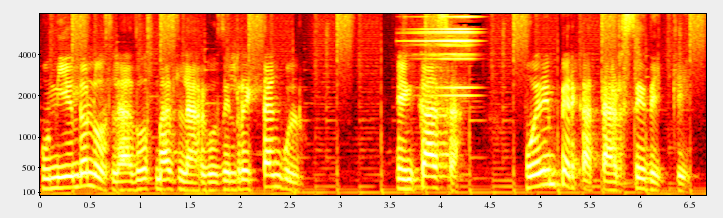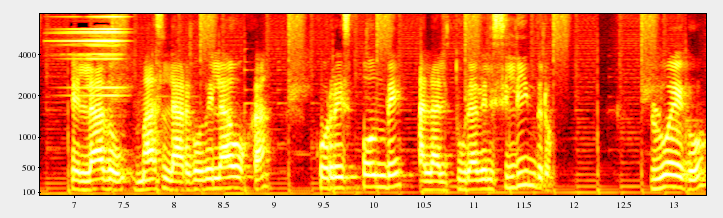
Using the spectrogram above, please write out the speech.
uniendo los lados más largos del rectángulo. En casa, pueden percatarse de que el lado más largo de la hoja corresponde a la altura del cilindro. Luego,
